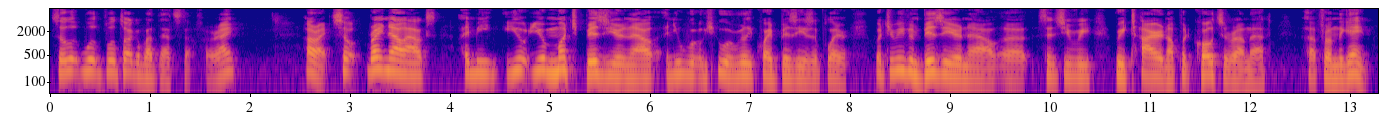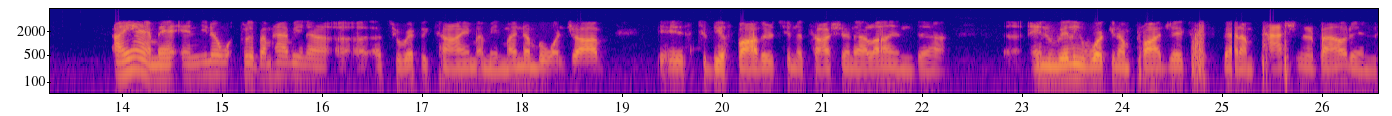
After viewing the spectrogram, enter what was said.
So we'll we'll talk about that stuff. All right. All right. So right now, Alex, I mean, you you're much busier now, and you were you were really quite busy as a player, but you're even busier now uh, since you re- retired. And I'll put quotes around that uh, from the game. I am, and, and you know Flip, I'm having a, a, a terrific time. I mean, my number one job is to be a father to Natasha and Ella, and uh, and really working on projects that I'm passionate about, and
